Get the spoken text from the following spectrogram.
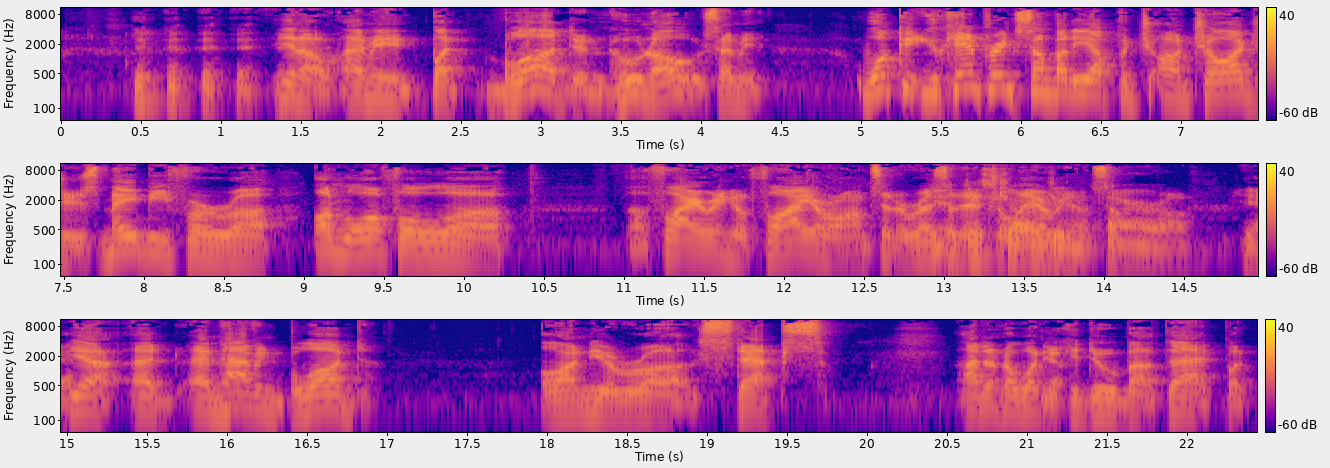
you know, I mean, but blood and who knows? I mean, what could, you can't bring somebody up on charges, maybe for uh, unlawful uh, uh, firing of firearms in a residential yeah, area. Firearm. Yeah. Yeah, and, and having blood on your uh, steps. I don't know what Yeah. you could do about that, but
